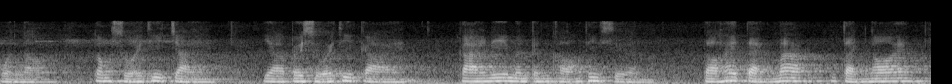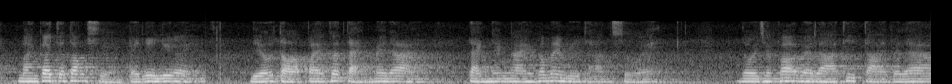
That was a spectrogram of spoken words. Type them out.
คนเรา ต้องสวยที่ใจ อย่าไปสวยที่กาย กายนี้มันเป็นของที่เสื่อม ต่อให้แต่งมากแต่งน้อย มันก็จะต้องเสื่อมไปเรื่อยๆ เดี๋ยวต่อไปก็แต่งไม่ได้ แต่งยังไงก็ไม่มีทางสวย โดยเฉพาะเวลาที่ตายไปแล้ว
